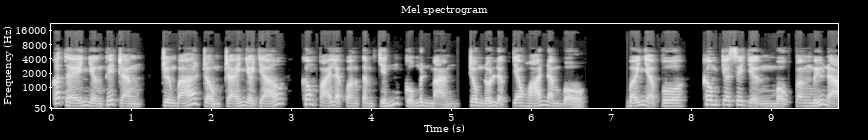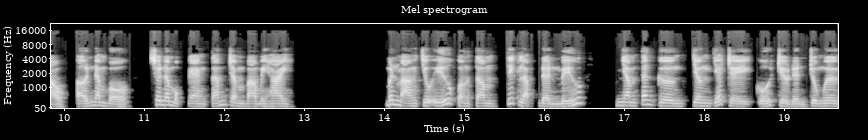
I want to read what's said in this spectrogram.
Có thể nhận thấy rằng trường bá rộng rãi nho giáo không phải là quan tâm chính của Minh Mạng trong nỗ lực giáo hóa Nam Bộ, bởi nhà vua không cho xây dựng một văn miếu nào ở Nam Bộ sau năm 1832. Minh Mạng chủ yếu quan tâm thiết lập đền miếu nhằm tăng cường chân giá trị của triều đình trung ương.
